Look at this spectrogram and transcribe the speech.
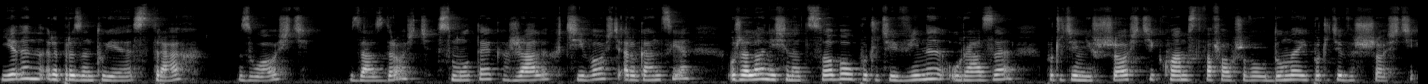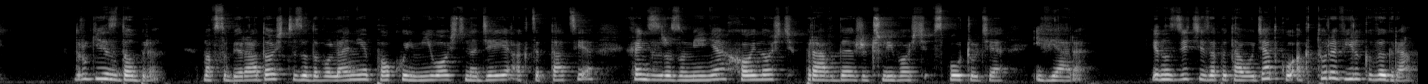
Jeden reprezentuje strach, złość, Zazdrość, smutek, żal, chciwość, arogancję, użalanie się nad sobą, poczucie winy, urazę, poczucie niższości, kłamstwa, fałszywą dumę i poczucie wyższości. Drugi jest dobry. Ma w sobie radość, zadowolenie, pokój, miłość, nadzieję, akceptację, chęć zrozumienia, hojność, prawdę, życzliwość, współczucie i wiarę. Jedno z dzieci zapytało: Dziadku, a który wilk wygra?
